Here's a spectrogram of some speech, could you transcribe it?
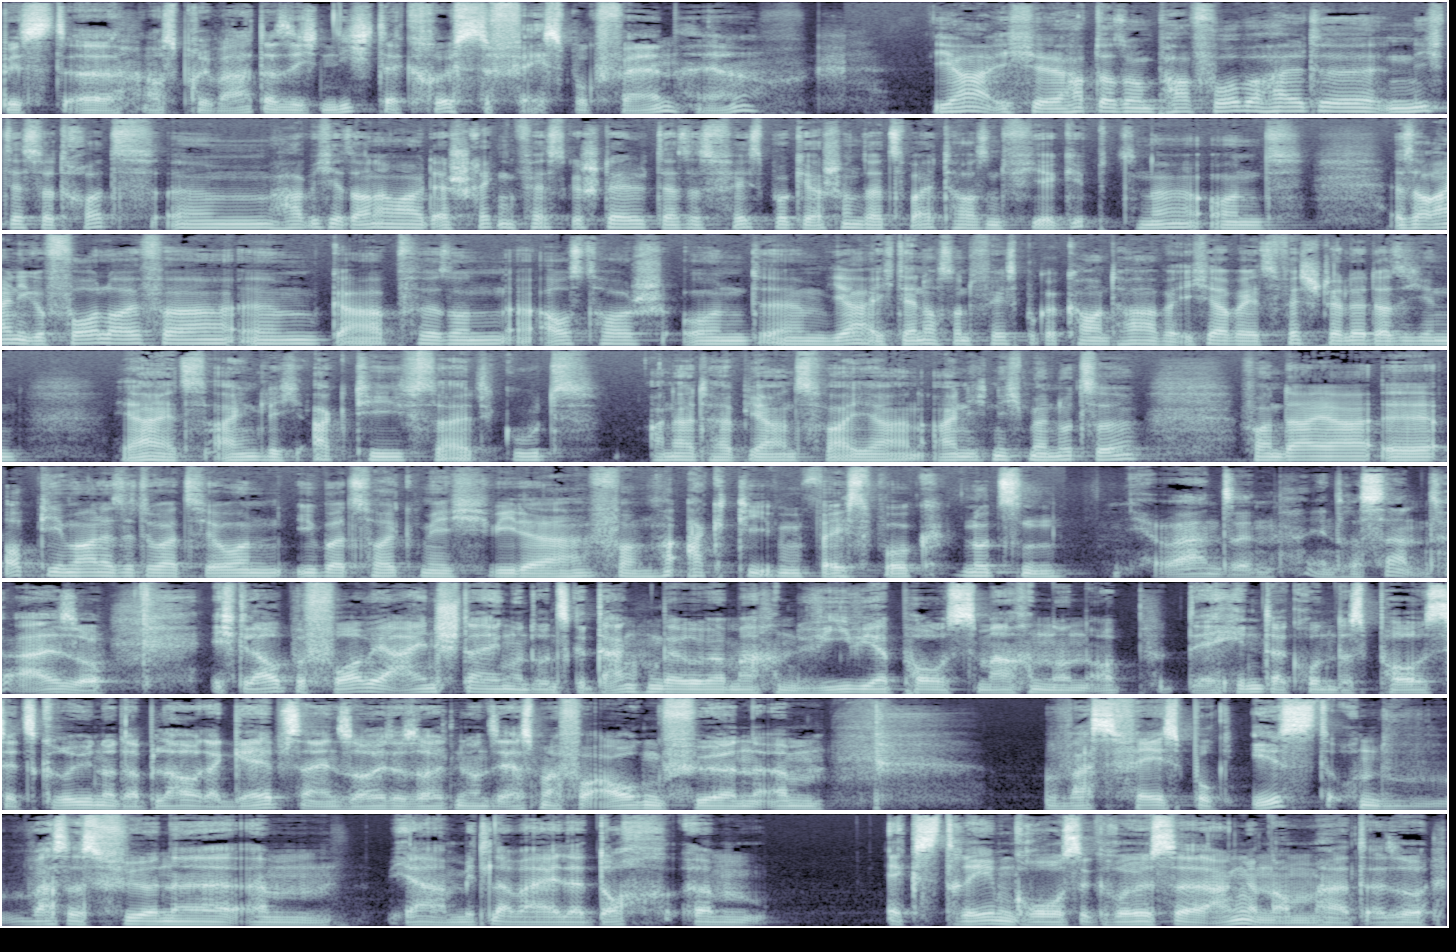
bist äh, aus privater Sicht nicht der größte Facebook-Fan, ja. Ja, ich äh, habe da so ein paar Vorbehalte. Nichtsdestotrotz ähm, habe ich jetzt auch nochmal mit Erschrecken festgestellt, dass es Facebook ja schon seit 2004 gibt ne? und es auch einige Vorläufer ähm, gab für so einen Austausch und ähm, ja, ich dennoch so einen Facebook-Account habe. Ich aber jetzt feststelle, dass ich ihn ja jetzt eigentlich aktiv seit gut anderthalb Jahren, zwei Jahren eigentlich nicht mehr nutze. Von daher äh, optimale Situation überzeugt mich wieder vom aktiven Facebook-Nutzen. Ja, Wahnsinn. Interessant. Also, ich glaube, bevor wir einsteigen und uns Gedanken darüber machen, wie wir Posts machen und ob der Hintergrund des Posts jetzt grün oder blau oder gelb sein sollte, sollten wir uns erstmal vor Augen führen, ähm, was Facebook ist und was es für eine, ähm, ja, mittlerweile doch ähm, extrem große Größe angenommen hat. Also,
